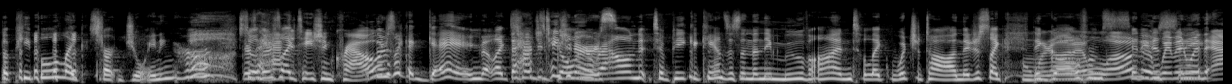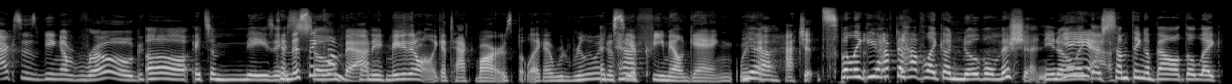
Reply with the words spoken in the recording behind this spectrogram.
but people like start joining her. So there's a like agitation crowd. there's like a gang that like The starts going around Topeka, Kansas, and then they move on to like Wichita, and they just like Oh they go God, from I city to women city. with axes being a rogue. oh, it's amazing. Can It's this thing so come back? funny. Maybe they don't like attack bars, but like I would really like to see a female gang with Yeah. hatchets. But like you have to have like a noble mission, you know. Yeah, like yeah. there's something about the like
